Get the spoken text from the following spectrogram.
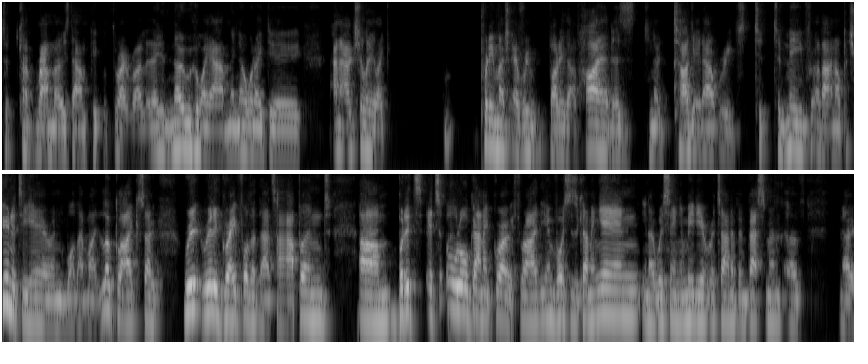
to kind of ram those down people's throat, right? They know who I am, they know what I do, and actually, like pretty much everybody that I've hired has, you know, targeted outreach to, to me about an opportunity here and what that might look like. So re- really grateful that that's happened. Um, but it's it's all organic growth, right? The invoices are coming in. You know, we're seeing immediate return of investment of you know,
